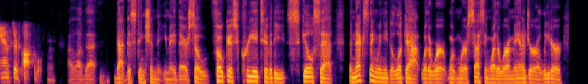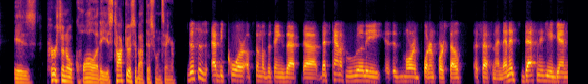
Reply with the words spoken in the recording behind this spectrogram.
answer possible. Hmm. I love that that distinction that you made there. So focus, creativity, skill set. The next thing we need to look at whether we're when we're assessing whether we're a manager or a leader is personal qualities. Talk to us about this one, Sangram this is at the core of some of the things that uh, that kind of really is more important for self assessment and it's definitely again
